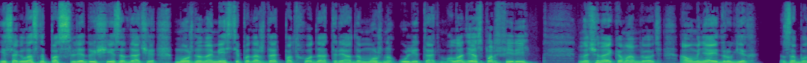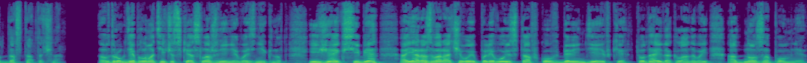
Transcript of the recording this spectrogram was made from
и согласно последующей задаче. Можно на месте подождать подхода отряда, можно улетать. Молодец, Порфирий. Начинай командовать, а у меня и других забот достаточно. Вдруг дипломатические осложнения возникнут. Езжай к себе, а я разворачиваю полевую ставку в Берендеевке. Туда и докладывай. Одно запомни.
